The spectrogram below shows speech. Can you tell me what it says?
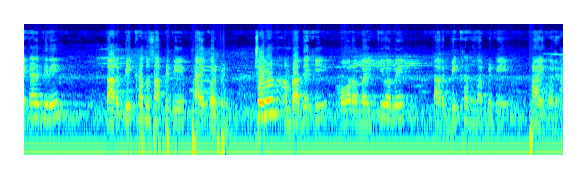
এখানে তিনি তার বিখ্যাত চাপড়িটি ফ্রাই করবেন। চলুন আমরা দেখি মোবারক ভাই কীভাবে তার বিখ্যাত চাপড়িটি ফ্রাই করেন।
